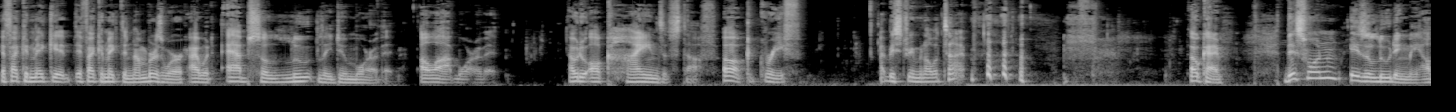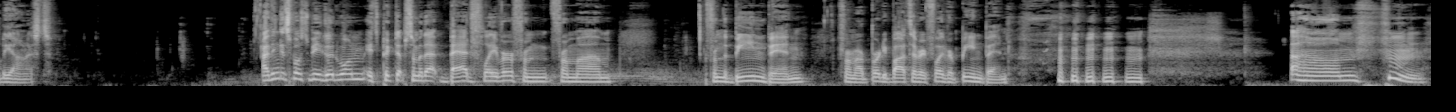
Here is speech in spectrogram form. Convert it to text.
if I could make it, if I could make the numbers work, I would absolutely do more of it. A lot more of it. I would do all kinds of stuff. Oh, good grief. I'd be streaming all the time. okay. This one is eluding me, I'll be honest. I think it's supposed to be a good one. It's picked up some of that bad flavor from from um, from the bean bin, from our Bertie Bott's Every Flavor bean bin. Um, hmm.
